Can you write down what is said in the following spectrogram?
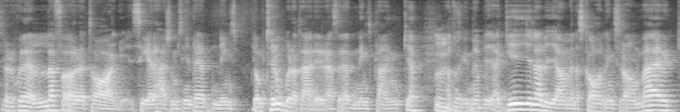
traditionella företag ser det här som sin räddnings... De tror att det här är deras räddningsplanka. Att de ska kunna bli agila via att använda skalningsramverk.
